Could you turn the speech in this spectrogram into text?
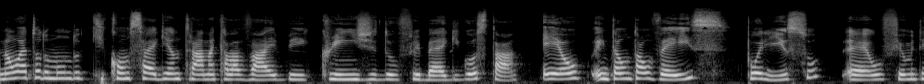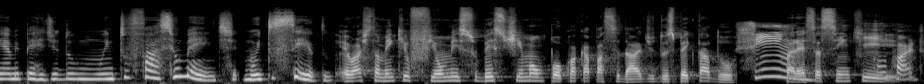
Não é todo mundo que consegue entrar naquela vibe cringe do Fleabag e gostar. Eu, então talvez, por isso, é, o filme tenha me perdido muito facilmente, muito cedo. Eu acho também que o filme subestima um pouco a capacidade do espectador. Sim. Parece assim que concordo.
